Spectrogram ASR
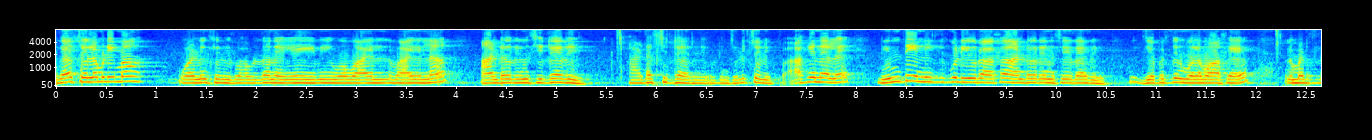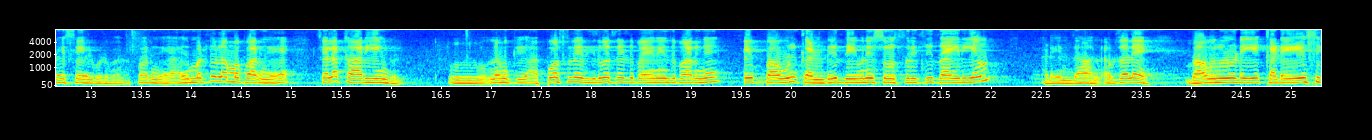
ஏதாவது சொல்ல முடியுமா? ஒன்றும் சொல்லிடுவோம் அவள் தானே ஏன் இனி உன் வாயில் வாயெல்லாம் ஆண்டவர் நினைச்சிட்டாரு அடைச்சிட்டாரு அப்படின்னு சொல்லி சொல்லி ஆகையினால நிந்தையை நீக்கக்கூடியவராக ஆண்டவர் என்ன செய்கிறாரு ஜெபத்தின் மூலமாக நம்ம இடத்துல செயல்படுவார். பாருங்கள் அது மட்டும் இல்லாமல் பாருங்கள் சில காரியங்கள். நமக்கு அப்போ சிலர் இருபத்தெட்டு பதினைந்து பாருங்கள் பவுல் கண்டு தேவனை சோசரித்து தைரியம் அடைந்தான். அப்படித்தானே? பவுலுடைய கடைசி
